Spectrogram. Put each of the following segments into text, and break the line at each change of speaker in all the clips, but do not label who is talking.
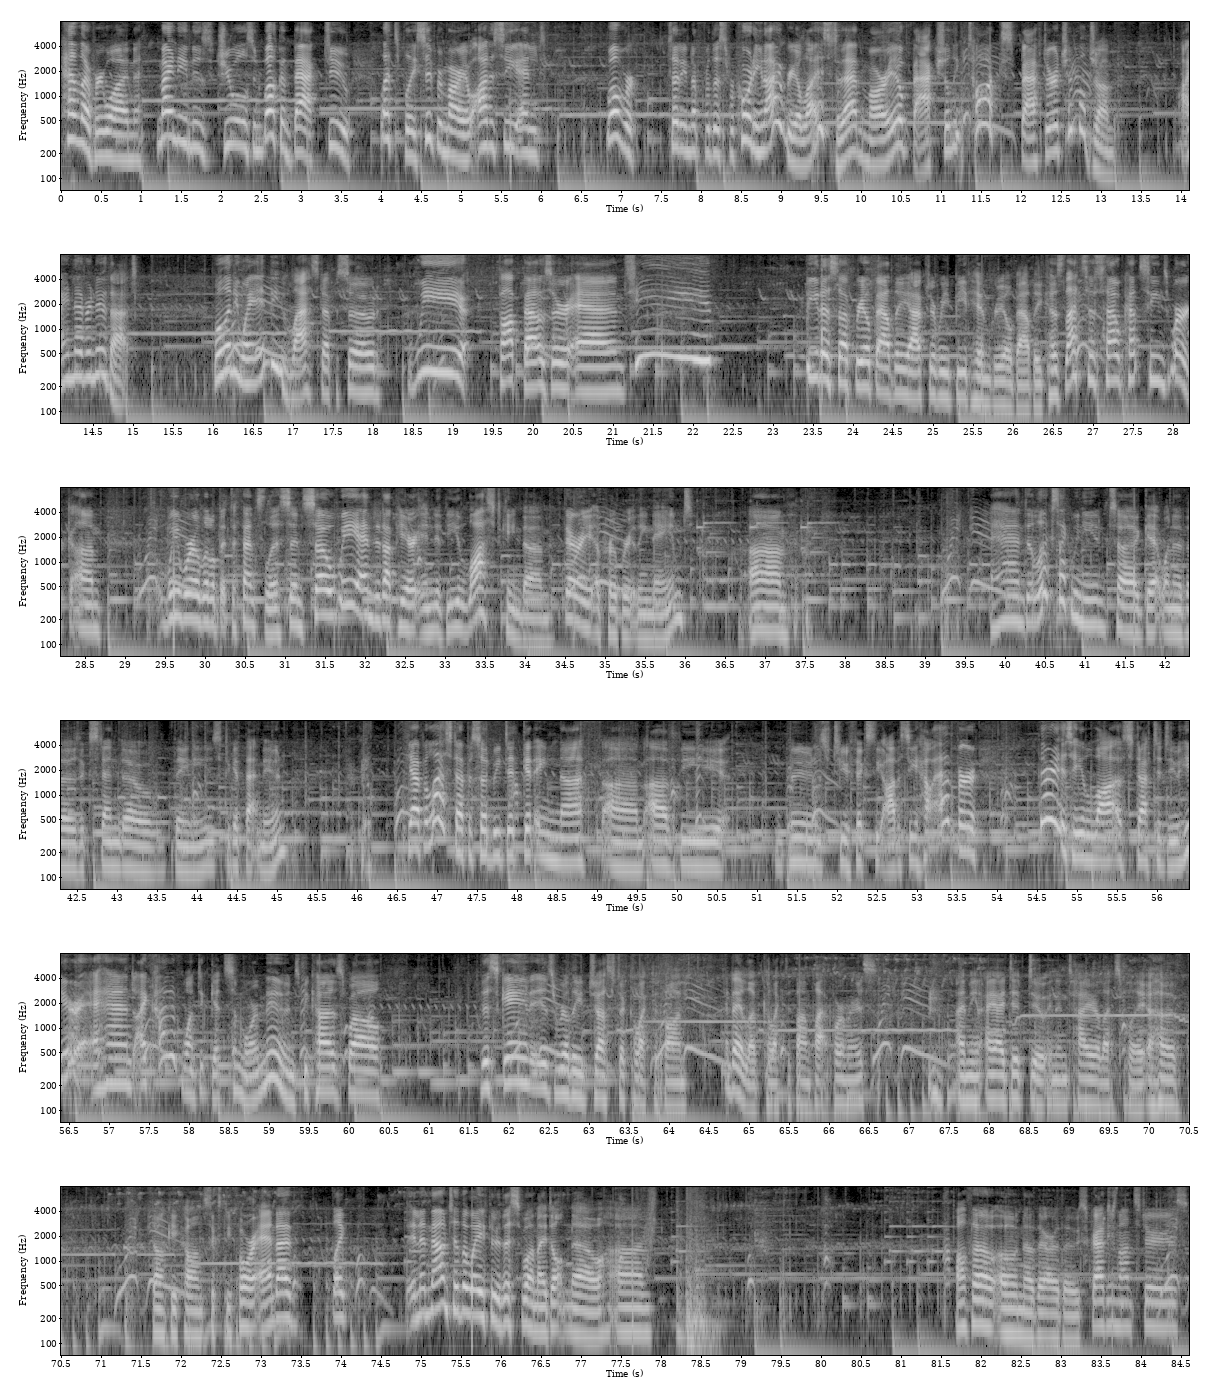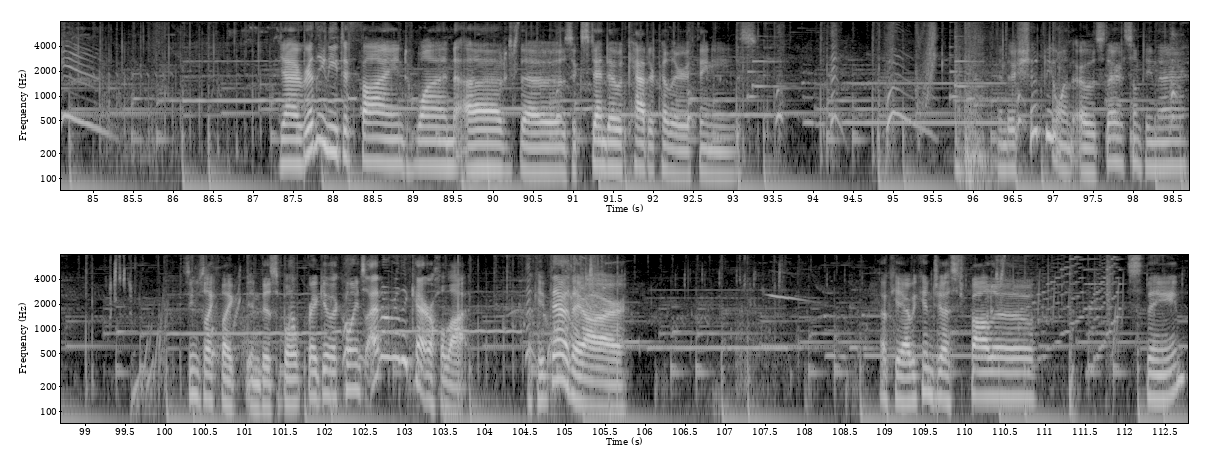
Hello everyone, my name is Jules and welcome back to Let's Play Super Mario Odyssey and while we're setting up for this recording, I realized that Mario actually talks after a triple jump. I never knew that. Well anyway, in the last episode, we fought Bowser and he beat us up real badly after we beat him real badly, because that's just how cutscenes work. Um, we were a little bit defenseless, and so we ended up here in the Lost Kingdom, very appropriately named. Um, and it looks like we need to get one of those extendo thingies to get that moon. Yeah, but last episode we did get enough um, of the moons to fix the Odyssey. However, there is a lot of stuff to do here, and I kind of want to get some more moons because, well, this game is really just a collectathon, and I love collectathon platformers. I mean, I, I did do an entire Let's Play of Donkey Kong 64, and I've, like, an amount of the way through this one, I don't know. Um, Although, oh no, there are those Scrappy monsters. Yeah, I really need to find one of those extendo caterpillar thingies. And there should be one. Oh, is there something there? Seems like, like, invisible regular coins. I don't really care a whole lot. Okay, there they are. Okay, yeah, we can just follow thing.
